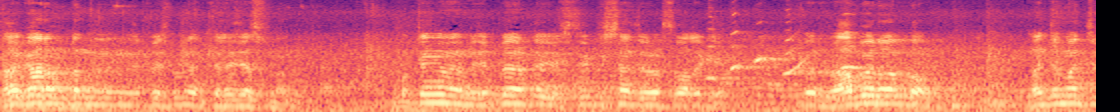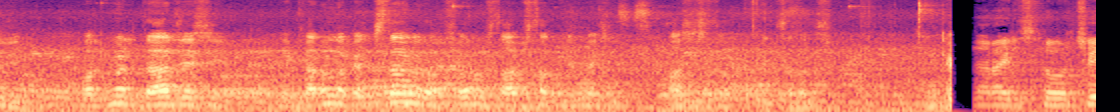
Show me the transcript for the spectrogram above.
సహకారం ఉంటుందని చెప్పేసి నేను తెలియజేస్తున్నాను. ముఖ్యంగా నేను చెప్పానంటే శ్రీకృష్ణ జ్యువెలర్స్ వాళ్ళకి మీరు రాబోయే రోజుల్లో మంచి మంచివి వర్క్మెంట్ తయారు చేసి ఈ ఖచ్చితంగా మీరు షోరూమ్ స్థాపిస్తారని చెప్పేసి రైల్స్లో వచ్చి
